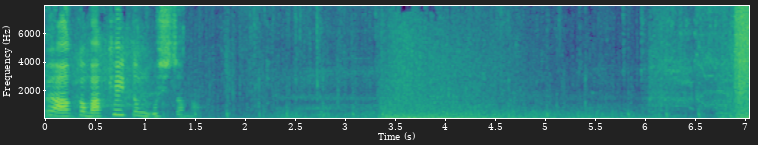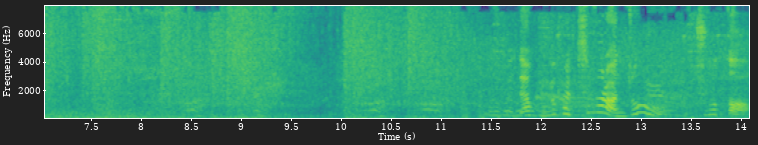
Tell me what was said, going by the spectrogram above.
왜 아까 막혀있던 곳이잖아. 왜 내가 공격할 틈을 안 줘? 죽었다.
